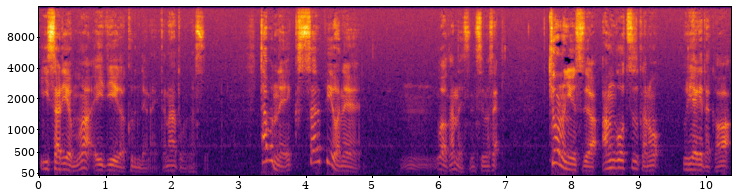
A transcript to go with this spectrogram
イーサリアムは ADA が来るんではないかなと思います。多分ね、XRP はね、うん、わかんないですね。すいません。今日のニュースでは暗号通貨の売上高は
